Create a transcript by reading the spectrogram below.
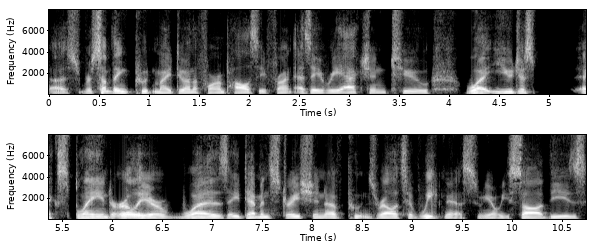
uh, something Putin might do on the foreign policy front as a reaction to what you just explained earlier was a demonstration of Putin's relative weakness? You know, we saw these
